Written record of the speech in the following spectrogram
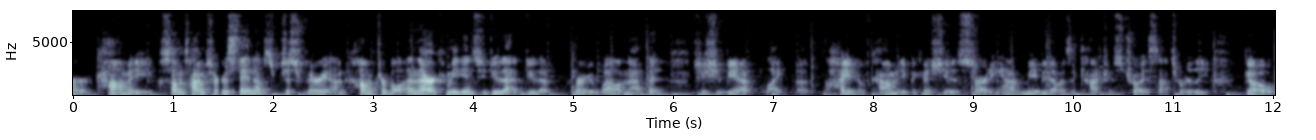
her comedy. Sometimes her stand-up's just very uncomfortable, and there are comedians who do that and do that very well. Not that she should be at like the height of comedy because she is starting out. Maybe that was a conscious choice not to really go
